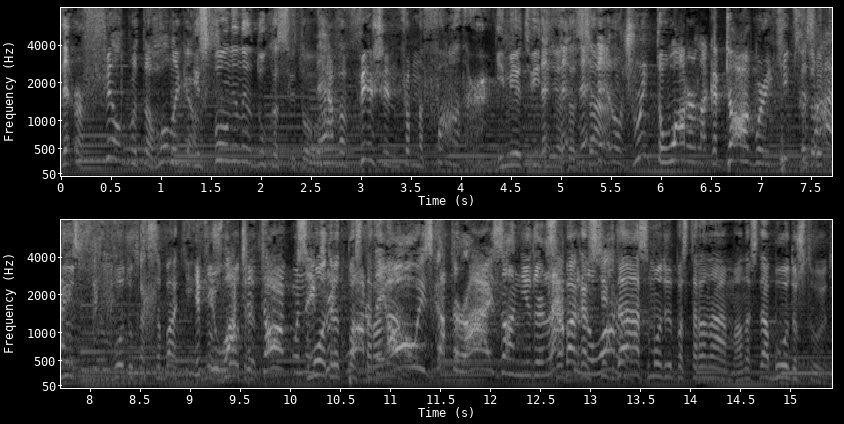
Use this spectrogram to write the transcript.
that are filled with the Holy Ghost, исполненных Духа Святого, they have a vision from the Father. имеют видение от that, Отца, drink the water like a dog where he keeps которые пьют воду, как собаки, If you watch a смотрят, dog when they смотрят drink по water, they сторонам. always got their eyes on you. They're Собака всегда смотрит по сторонам, она всегда бодрствует.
